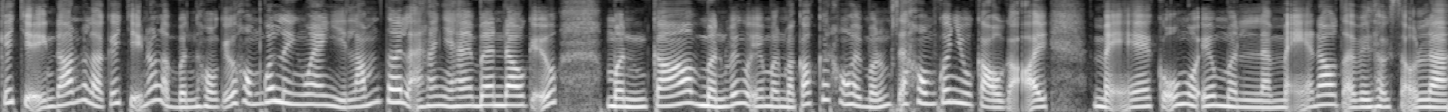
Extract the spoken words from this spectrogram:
cái chuyện đó nó là cái chuyện rất là bình thường kiểu không có liên quan gì lắm tới lại hai nhà hai bên đâu kiểu mình có mình với người yêu mình mà có kết hôn thì mình cũng sẽ không có nhu cầu gọi mẹ của người yêu mình là mẹ đâu. Tại vì thật sự là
